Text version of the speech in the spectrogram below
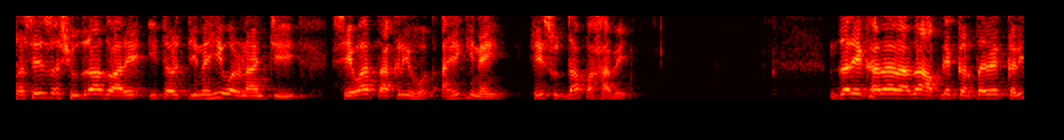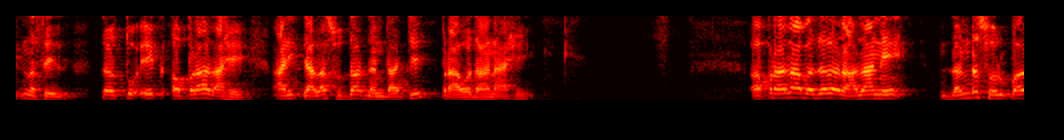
तसेच शूद्राद्वारे इतर तीनही वर्णांची सेवा चाकरी होत आहे की नाही हे सुद्धा पाहावे. जर एखादा राजा आपले कर्तव्य करीत नसेल तर तो एक अपराध आहे आणि त्यालासुद्धा दंडाचे प्रावधान आहे. अपराधाबद्दल राजाने दंड स्वरूपात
